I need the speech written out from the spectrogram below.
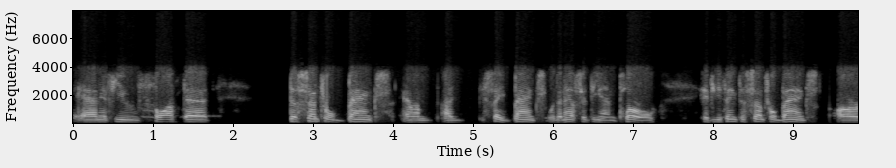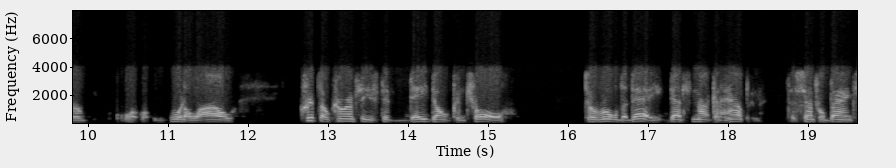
and if you thought that the central banks, and i I say banks with an S at the end, plural, if you think the central banks are would allow cryptocurrencies that they don't control to rule the day, that's not going to happen. The central banks,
